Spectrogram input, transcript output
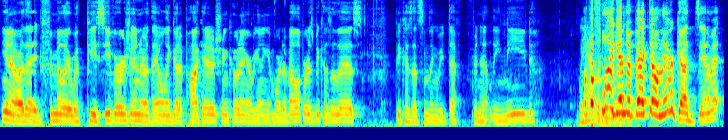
you know, are they familiar with PC version? Or are they only good at Pocket Edition coding? Are we going to get more developers because of this? Because that's something we definitely need. We How have the flag end up back down there? God damn it.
